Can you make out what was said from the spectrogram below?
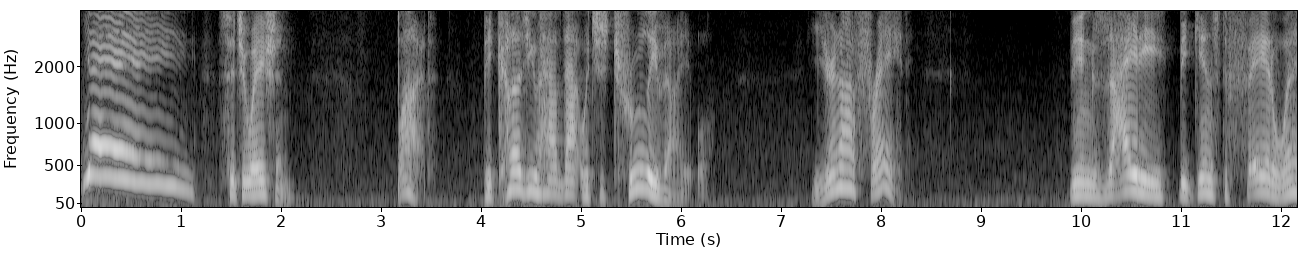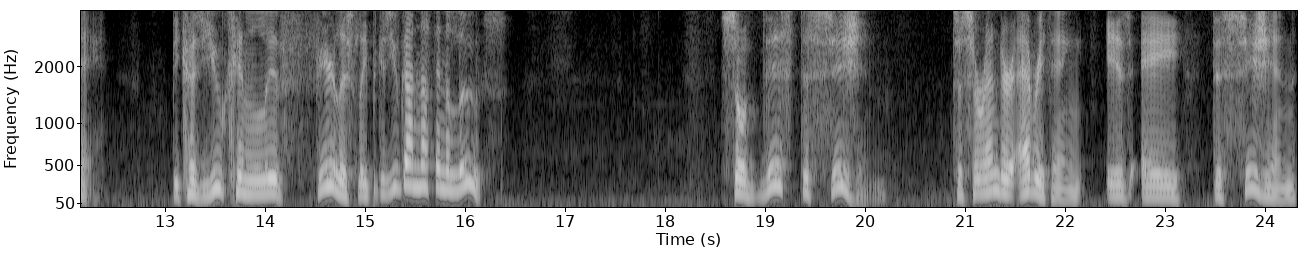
yay situation. But because you have that which is truly valuable, you're not afraid. The anxiety begins to fade away because you can live fearlessly because you've got nothing to lose. So, this decision to surrender everything is a decision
